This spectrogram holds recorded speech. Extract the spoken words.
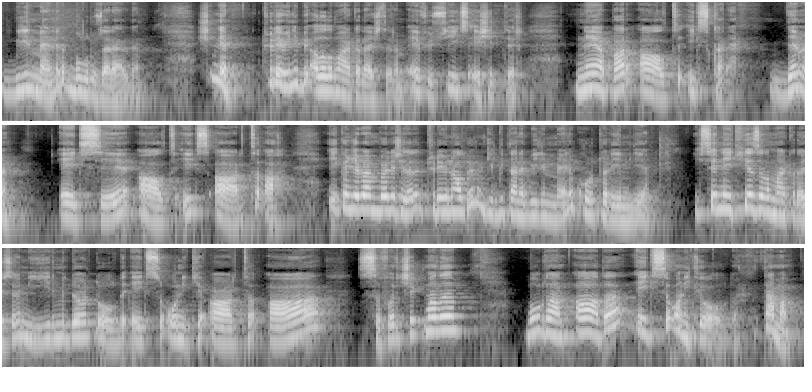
bilinmeyenleri buluruz herhalde. Şimdi türevini bir alalım arkadaşlarım. f üssü x eşittir. Ne yapar? 6x kare. Değil mi? Eksi 6x artı a. İlk önce ben böyle şeylerde türevini alıyorum ki bir tane bilinmeyeni kurtarayım diye. X'e 2 yazalım arkadaşlarım. 24 oldu. Eksi 12 artı a 0 çıkmalı. Buradan a da eksi 12 oldu. Tamam.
